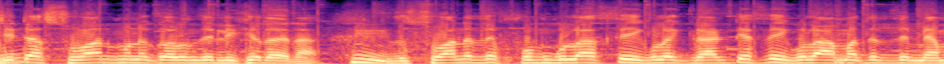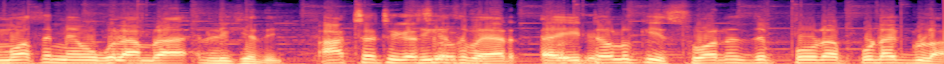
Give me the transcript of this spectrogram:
যেটা সোয়ান মনে করেন যে লিখে দেয় না। কিন্তু সোয়ানের যে ফোমগুলো আছে এগুলো গ্যারান্টি আছে এগুলো আমাদের যে মেমো আছে মেমোগুলো আমরা লিখে দিই। আচ্ছা ঠিক ঠিক আছে ভাই আর এটা হলো কি সোয়ানের যে প্রোডাক্টগুলো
